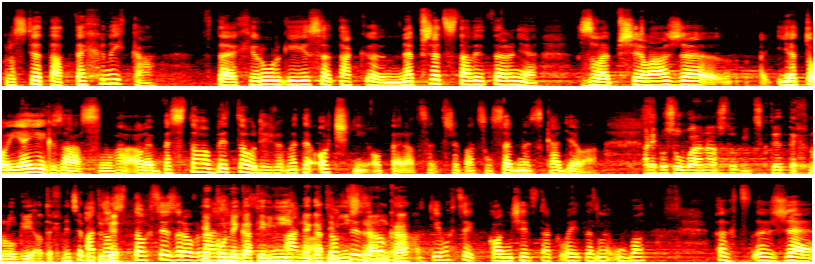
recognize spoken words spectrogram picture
Prostě ta technika v té chirurgii se tak nepředstavitelně zlepšila, že je to jejich zásluha, ale bez toho by to, když vezmete oční operace třeba, co se dneska dělá, A neposouvá nás to víc k té technologii a technice, a to, protože to chci zrovna jako říct. negativní, Ano, negativní to chci stránka Zrovna, tím chci končit takový tenhle úvod, že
